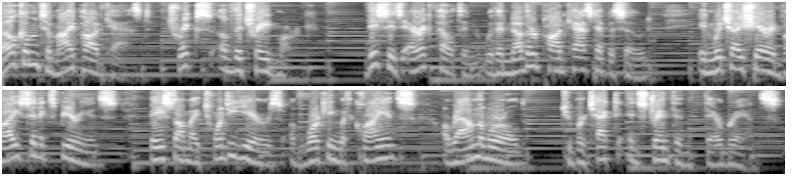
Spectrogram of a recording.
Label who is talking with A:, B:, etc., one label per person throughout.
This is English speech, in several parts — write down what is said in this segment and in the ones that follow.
A: Welcome to my podcast, Tricks of the Trademark. This is Erik Pelton with another podcast episode in which I share advice and experience based on my 20 years of working with clients around the world to protect and strengthen their brands.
